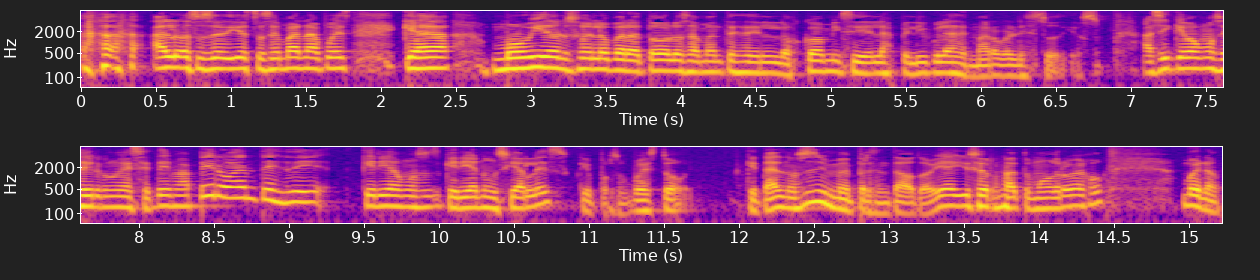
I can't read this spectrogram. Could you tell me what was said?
algo ha sucedido esta semana, pues, que ha movido el suelo para todos los amantes de los cómics y de las películas de Marvel Studios. Así que vamos a ir con ese tema, pero antes de queríamos quería anunciarles que por supuesto ¿Qué tal? No sé si me he presentado todavía. Yo soy Renato Mogrovejo. Bueno,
